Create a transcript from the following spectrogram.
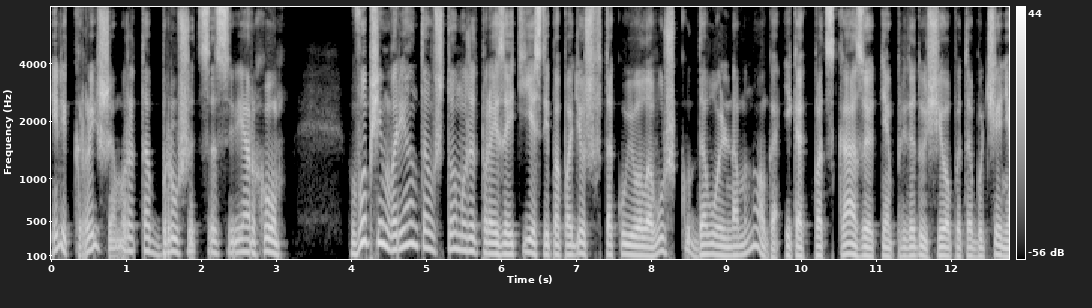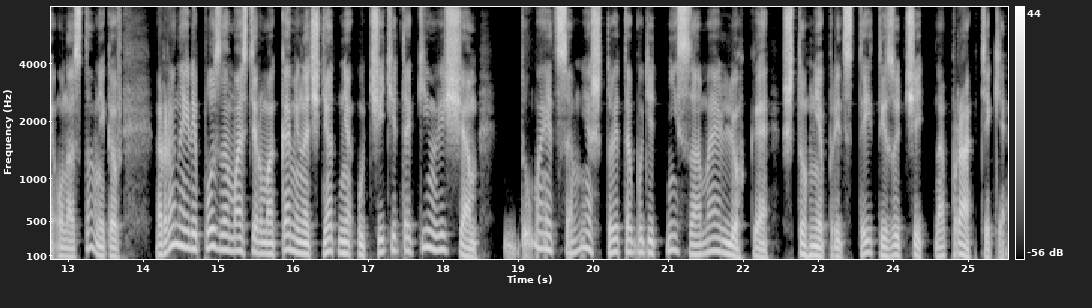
или крыша может обрушиться сверху. В общем, вариантов, что может произойти, если попадешь в такую ловушку, довольно много, и, как подсказывает мне предыдущий опыт обучения у наставников, рано или поздно мастер Маками начнет меня учить и таким вещам. Думается мне, что это будет не самое легкое, что мне предстоит изучить на практике.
